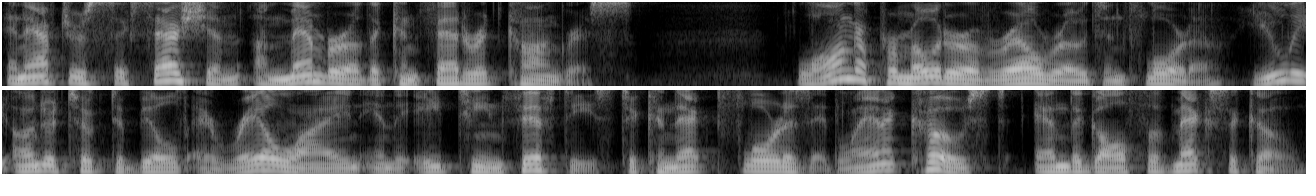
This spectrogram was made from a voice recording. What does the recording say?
and after his succession, a member of the Confederate Congress. Long a promoter of railroads in Florida, Yulee undertook to build a rail line in the 1850s to connect Florida's Atlantic coast and the Gulf of Mexico,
